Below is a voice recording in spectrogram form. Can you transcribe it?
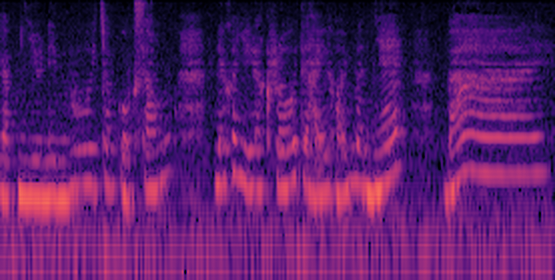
gặp nhiều niềm vui trong cuộc sống. Nếu có gì rắc rối thì hãy hỏi mình nhé. Bye.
